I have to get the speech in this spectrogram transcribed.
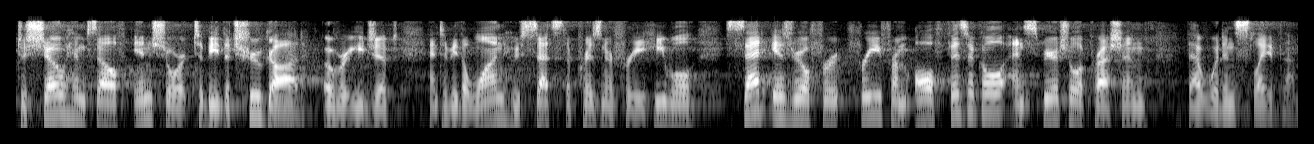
to show himself, in short, to be the true God over Egypt and to be the one who sets the prisoner free. He will set Israel free from all physical and spiritual oppression that would enslave them.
